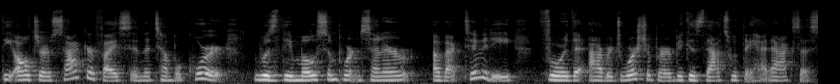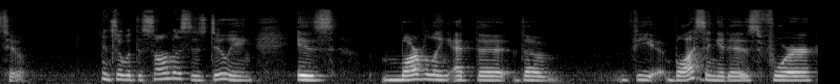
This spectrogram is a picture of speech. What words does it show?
the altar of sacrifice in the temple court was the most important center of activity for the average worshiper because that's what they had access to. And so what the psalmist is doing is marveling at the the the blessing it is for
